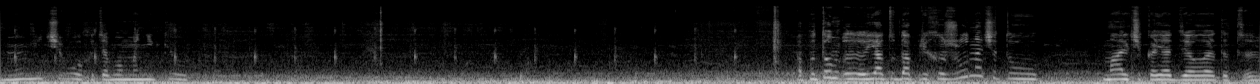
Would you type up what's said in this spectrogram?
Ну ничего, хотя бы маникюр. А потом э, я туда прихожу, значит, у мальчика я делала этот э,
